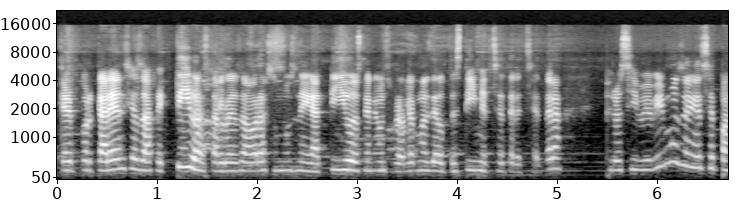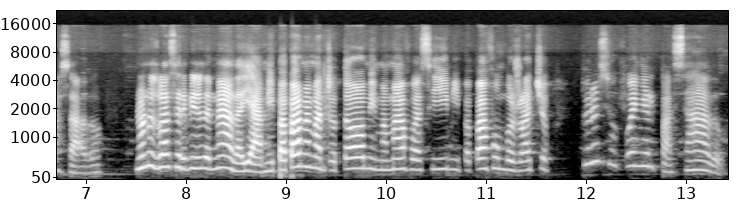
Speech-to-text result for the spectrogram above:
que por carencias afectivas tal vez ahora somos negativos, tenemos problemas de autoestima, etcétera, etcétera. Pero si vivimos en ese pasado, no nos va a servir de nada. Ya, mi papá me maltrató, mi mamá fue así, mi papá fue un borracho, pero eso fue en el pasado.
